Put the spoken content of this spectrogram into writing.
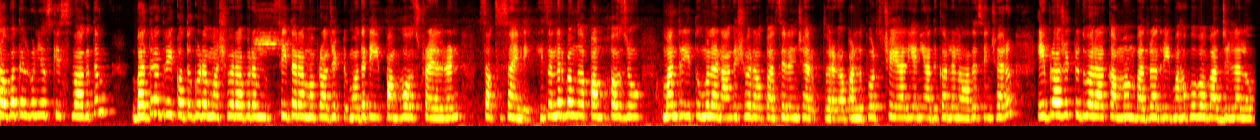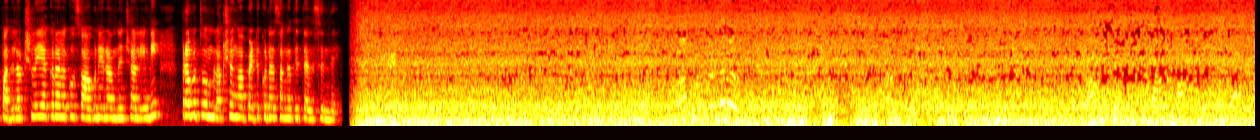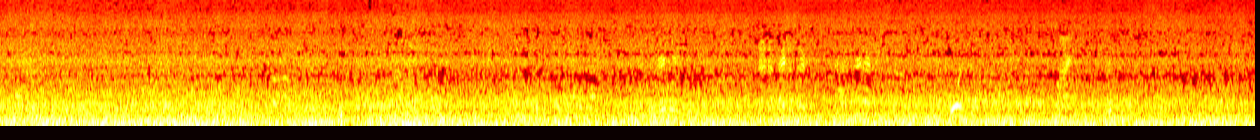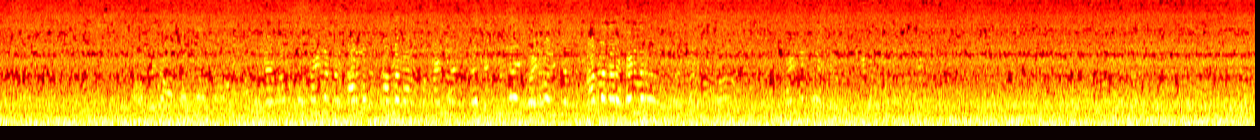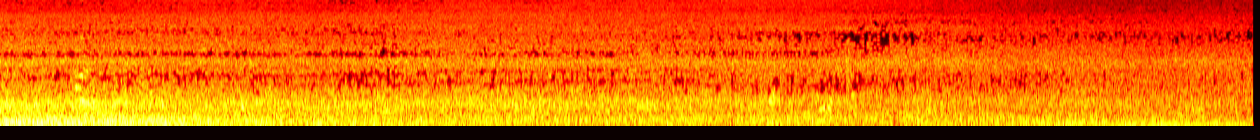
శోభ తెలుగు న్యూస్కి స్వాగతం. భద్రాద్రి కొత్తగూడెం అశ్వరాపురం సీతారామ ప్రాజెక్ట్ మొదటి pump house trial run success అయింది. ఈ సందర్భంగా పంప్ హౌస్ను మంత్రి తుమ్మల నాగేశ్వరరావు పరిశీలించారు. త్వరగా పనులు పూర్తి చేయాలి అని అధికారులను ఆదేశించారు. ఈ ప్రాజెక్టు ద్వారా ఖమ్మం భద్రాద్రి మహబూబాబాద్ జిల్లాలో పది లక్షల ఎకరాలకు సాగునీరు అందించాలి అని ప్రభుత్వం లక్ష్యంగా పెట్టుకున్న సంగతి తెలిసిందే.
